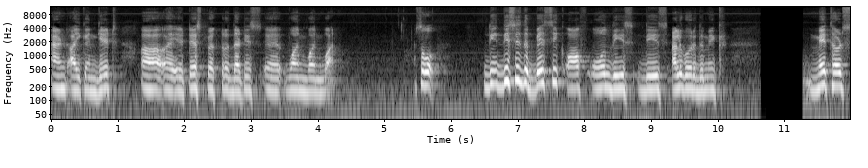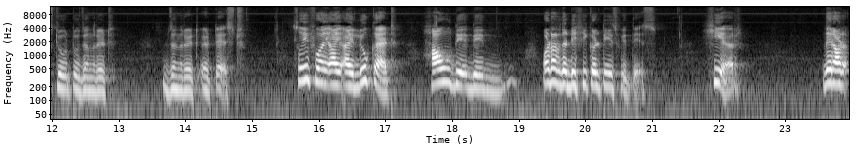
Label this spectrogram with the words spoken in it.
and I can get uh, a test vector that is uh, 1 1 1. So, the, this is the basic of all these these algorithmic methods to, to generate generate a test. So, if I, I, I look at how the, the what are the difficulties with this? here there are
